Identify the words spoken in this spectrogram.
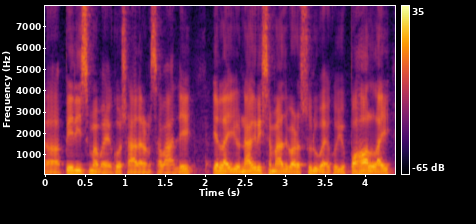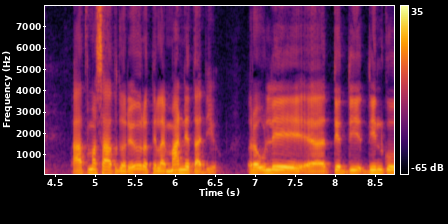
पेरिसमा भएको साधारण सभाले यसलाई यो नागरिक समाजबाट सुरु भएको यो पहललाई आत्मसात गर्यो र त्यसलाई मान्यता दियो र उसले त्यो दि दिनको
